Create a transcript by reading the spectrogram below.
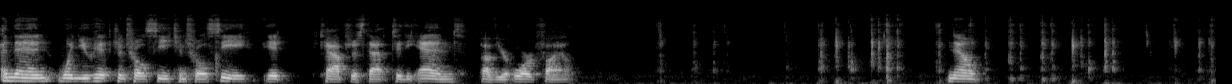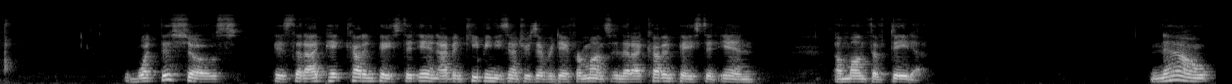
And then when you hit Control C, Control C, it captures that to the end of your org file. Now, what this shows is that I cut and pasted in. I've been keeping these entries every day for months, and that I cut and pasted in a month of data. Now,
